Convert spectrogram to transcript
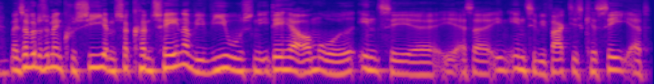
Ja. Men så vil du simpelthen kunne sige, jamen så container vi virusen i det her område, indtil, øh, altså, ind, indtil vi faktisk kan se, at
